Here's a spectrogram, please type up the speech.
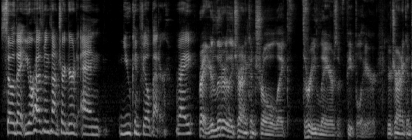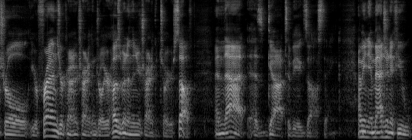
so that your husband's not triggered and you can feel better, right? Right, you're literally trying to control like three layers of people here. You're trying to control your friends, you're trying to control your husband, and then you're trying to control yourself. And that has got to be exhausting. I mean, imagine if you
